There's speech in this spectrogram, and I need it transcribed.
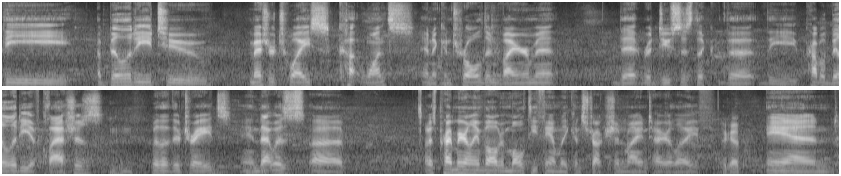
the ability to measure twice, cut once in a controlled environment that reduces the, the, the probability of clashes with other trades. And that was, uh, I was primarily involved in multifamily construction my entire life Okay. and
